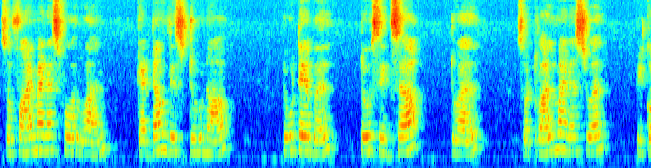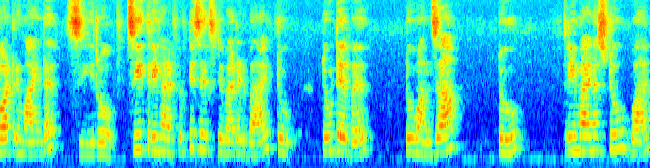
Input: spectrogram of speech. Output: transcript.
So 5 minus 4, 1. Get down this 2 now. 2 table, 2 6 are 12. So 12 minus 12, we got remainder 0. See 356 divided by 2. 2 table, 2 ones are 2. 3 minus 2, 1.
